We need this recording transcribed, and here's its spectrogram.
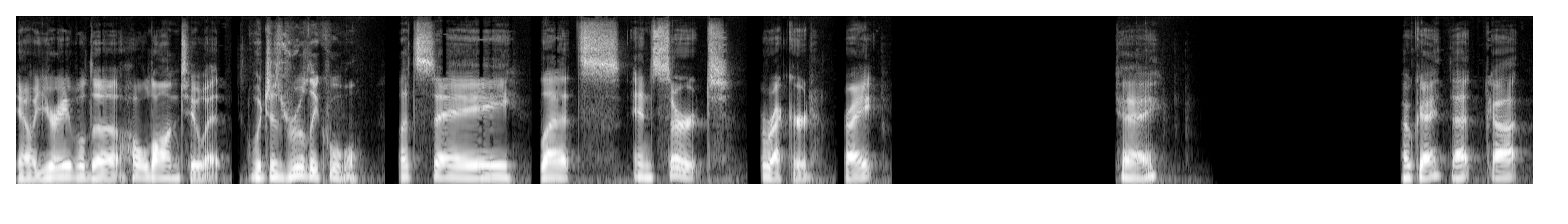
you know, you're able to hold on to it, which is really cool. Let's say, let's insert a record, right? Okay. Okay, that got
